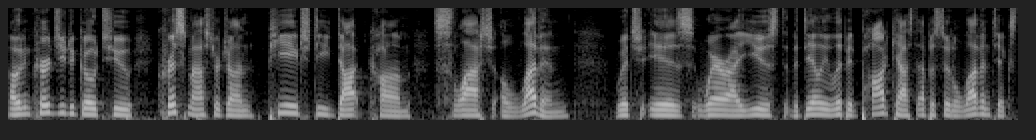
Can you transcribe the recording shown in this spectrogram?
I would encourage you to go to chrismasterjohnphd.com slash 11 which is where I used the Daily Lipid podcast, episode 11, to, to,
